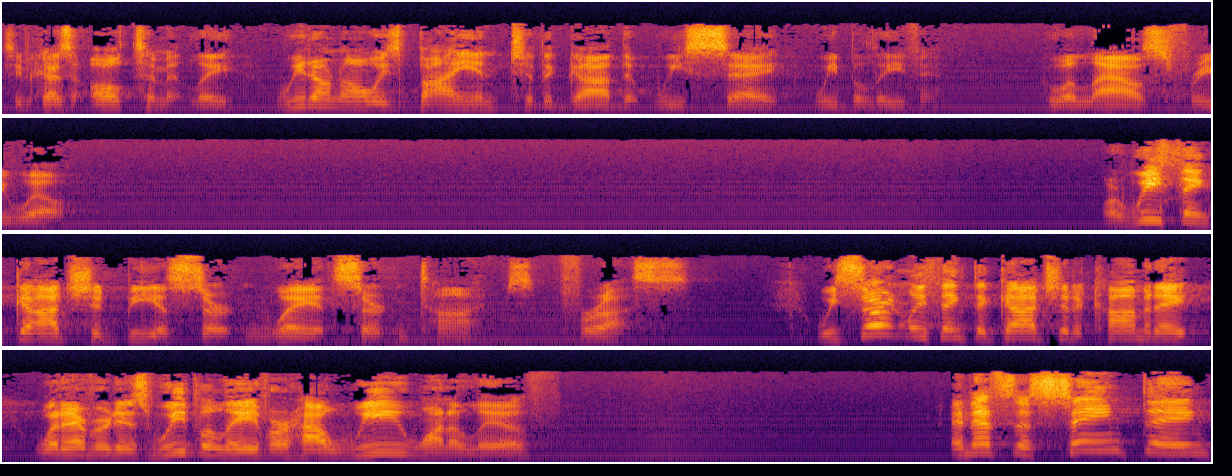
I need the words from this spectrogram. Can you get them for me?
See, because ultimately, we don't always buy into the God that we say we believe in who allows free will. Or we think God should be a certain way at certain times for us. We certainly think that God should accommodate whatever it is we believe or how we want to live. And that's the same thing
